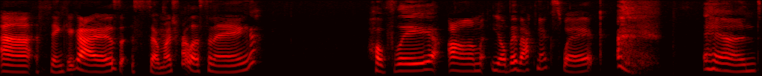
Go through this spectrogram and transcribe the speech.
Uh, thank you guys so much for listening. Hopefully, um, you'll be back next week. and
